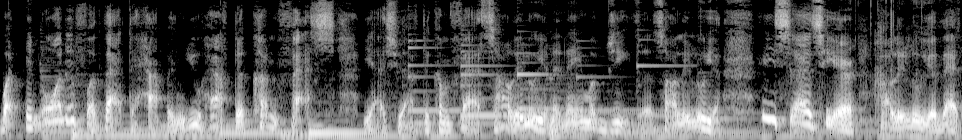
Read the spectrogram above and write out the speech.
But in order for that to happen, you have to confess. Yes, you have to confess, hallelujah, in the name of Jesus, hallelujah. He says here, hallelujah, that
